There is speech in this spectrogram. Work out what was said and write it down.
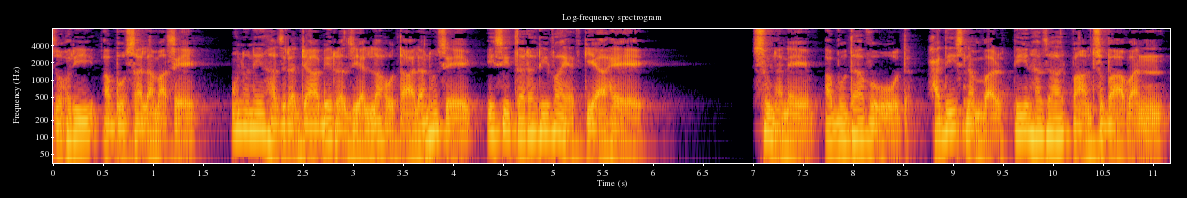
زہری ابو سلمہ سے انہوں نے حضرت جابر رضی اللہ تعالیٰ عنہ سے اسی طرح روایت کیا ہے۔ سننے ابو داود، حدیث نمبر تین ہزار پانچ سو باون۔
